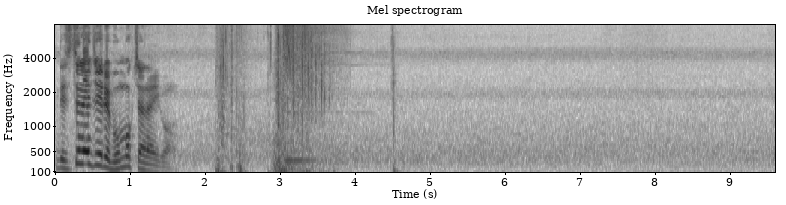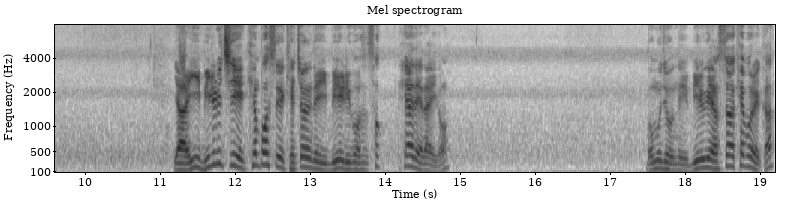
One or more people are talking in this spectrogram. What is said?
근데 스톤헤지를 못 먹잖아 이거 야 이 밀리치 캠퍼스 개쩌는데 이 밀 이거 석 해야 되나 이거? 너무 좋은데 이 밀 그냥 수확해 버릴까?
